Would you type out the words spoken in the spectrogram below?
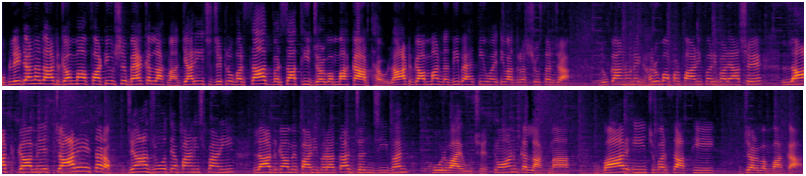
ઉપલેટાના લાટ ગામમાં ફાટ્યું છે બે કલાકમાં. અગિયાર ઇંચ જેટલો વરસાદ, વરસાદથી જળબંબાકાર થયો. લાટ ગામમાં નદી વહેતી હોય તેવા દ્રશ્યો સર્જા દુકાનોને ઘરોમાં પણ પાણી ફરી વળ્યા છે. લાટ ગામે ચારે તરફ, જ્યાં જુઓ ત્યાં પાણી જ પાણી. લાટ ગામે પાણી ભરાતા જનજીવન ખોરવાયું છે. ત્રણ કલાકમાં બાર ઇંચ વરસાદથી જળબંબાકાર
